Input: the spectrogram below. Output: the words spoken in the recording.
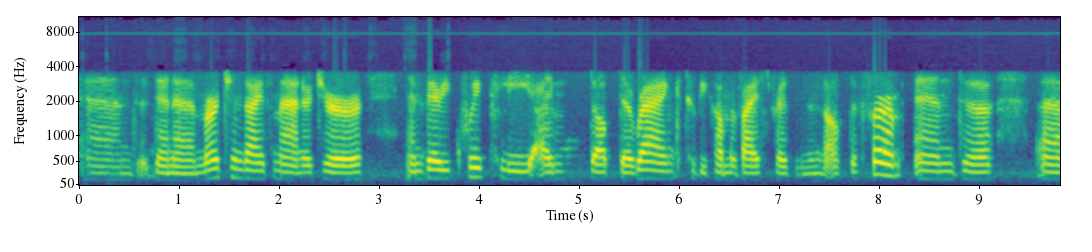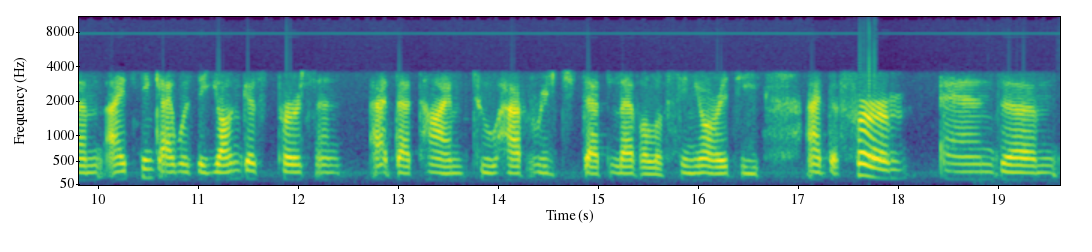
and then a merchandise manager. And very quickly, I moved up the rank to become a vice president of the firm. And uh, um, I think I was the youngest person at that time to have reached that level of seniority at the firm. And um,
